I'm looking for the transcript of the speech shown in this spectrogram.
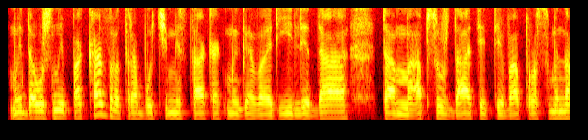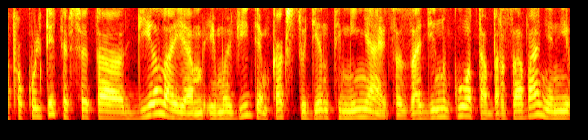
Мы должны показывать рабочие места, как мы говорили, да, там обсуждать эти вопросы. Мы на факультете все это делаем, и мы видим, как студенты меняются. За один год образования они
